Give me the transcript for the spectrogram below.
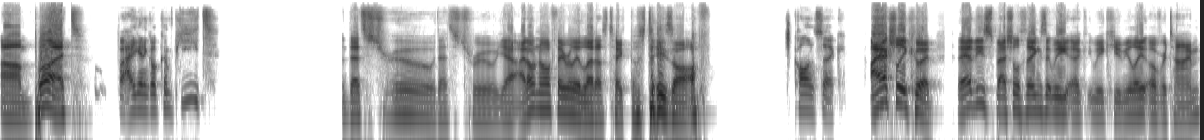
Um, but But how are you gonna go compete? That's true. That's true. Yeah, I don't know if they really let us take those days off. Just calling sick. I actually could. They have these special things that we uh, we accumulate over time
